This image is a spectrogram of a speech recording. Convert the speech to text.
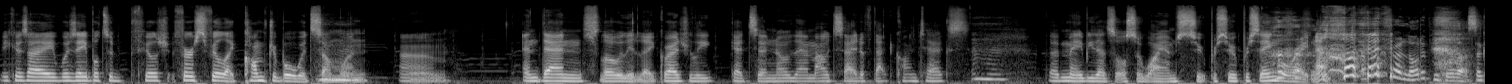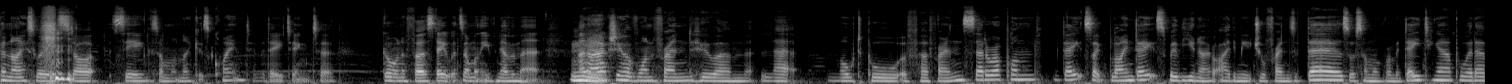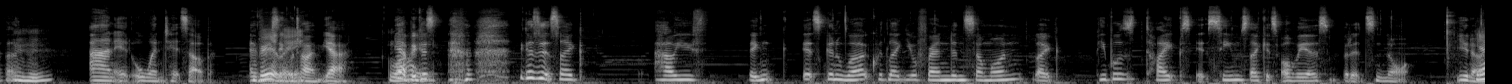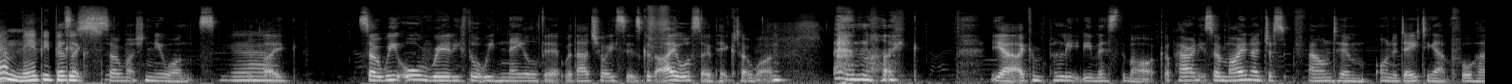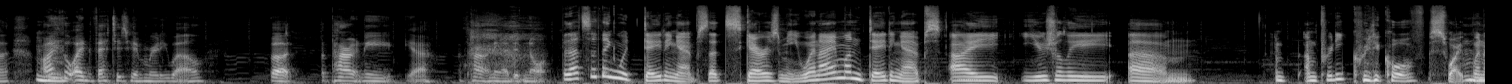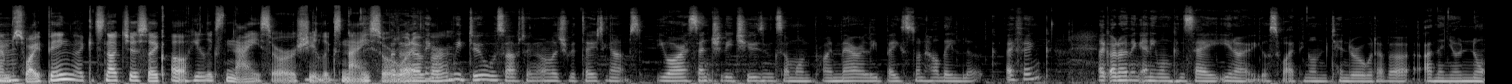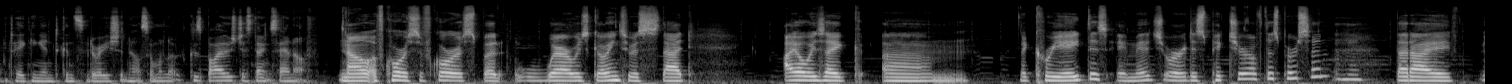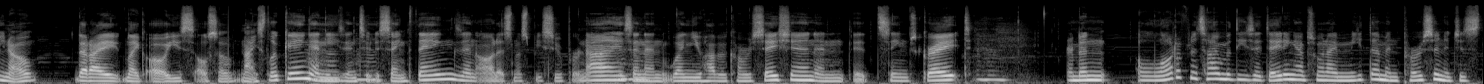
because I was able to feel first feel like comfortable with someone, um, and then slowly, like gradually, get to know them outside of that context. Mhm. But maybe that's also why I'm super super single right now. I think for a lot of people, that's like a nice way to start seeing someone. Like it's quite intimidating to go on a first date with someone that you've never met. And Mhm. I actually have one friend who um let multiple of her friends set her up on dates, like blind dates with you know either mutual friends of theirs or someone from a dating app or whatever. Mhm. And it all went tits up every single time. Yeah, yeah, because because it's like how you think it's gonna work with like your friend and someone like people's types it seems like it's obvious but it's not you know Yeah, maybe because there's like so much nuance with, Yeah. like so we all really thought we nailed it with our choices because i also picked her one and like yeah i completely missed the mark apparently so mine i just found him on a dating app for her i Mhm. thought i'd vetted him really well but apparently yeah apparently i did not But that's the thing with dating apps that scares me. When I'm on dating apps, I usually um I'm, I'm pretty critical of swipe when I'm Mhm. swiping. Like it's not just like, oh, he looks nice or she looks nice or but I whatever. think we do also have to acknowledge with dating apps, you are essentially choosing someone primarily based on how they look, I think. Like, I don't think anyone can say, you know, you're swiping on Tinder or whatever, and then you're not taking into consideration how someone looks, because bios just don't say enough. No, of course, of course. But where I was going to is that I always like um like create this image or this picture of this person Mhm. that I, you know, that I like. Oh, he's also nice looking and he's Mhm, into mhm. the same things, and oh, this must be super nice. Mhm. And then when you have a conversation and it seems great, and then a lot of the time with these dating apps, when I meet them in person, it just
